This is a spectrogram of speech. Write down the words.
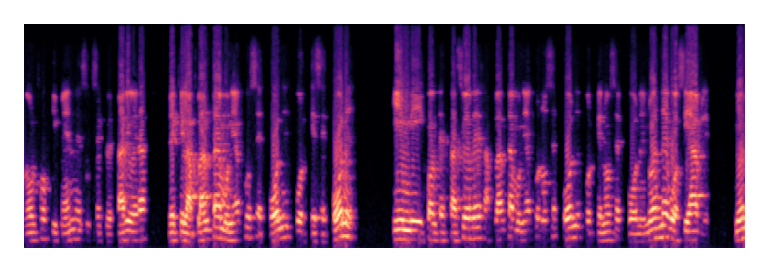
Rodolfo Jiménez, su secretario, era de que la planta de amoníaco se pone porque se pone. Y mi contestación es, la planta de amoníaco no se pone porque no se pone, no es negociable. No es,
